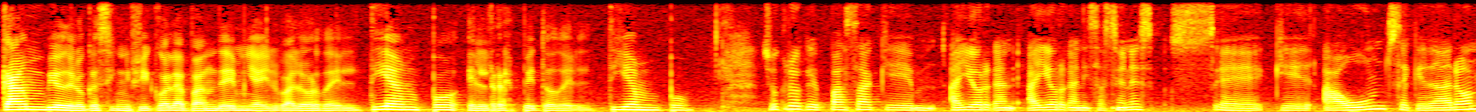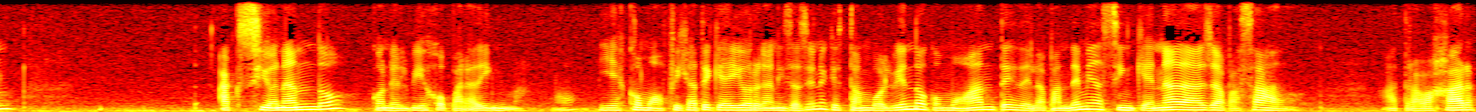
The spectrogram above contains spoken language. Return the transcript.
cambio de lo que significó la pandemia y el valor del tiempo, el respeto del tiempo. Yo creo que pasa que hay, organ- hay organizaciones eh, que aún se quedaron accionando con el viejo paradigma. ¿no? Y es como, fíjate que hay organizaciones que están volviendo como antes de la pandemia sin que nada haya pasado, a trabajar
